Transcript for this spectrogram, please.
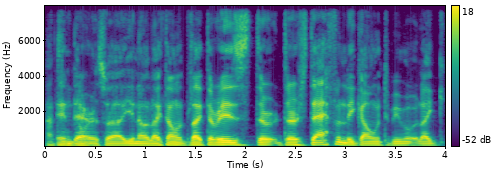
Anthony in there Gordon. as well. You know, like don't like there is there there's definitely going to be more, like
